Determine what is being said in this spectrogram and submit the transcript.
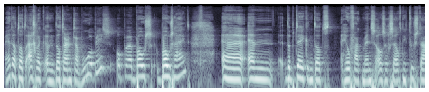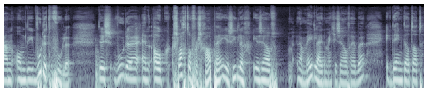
hè, dat, dat, eigenlijk een, dat daar een taboe op is, op eh, boos, boosheid. Eh, en dat betekent dat heel vaak mensen al zichzelf niet toestaan om die woede te voelen. Dus woede en ook slachtofferschap, hè, je zielig jezelf, nou, medelijden met jezelf hebben. Ik denk dat dat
